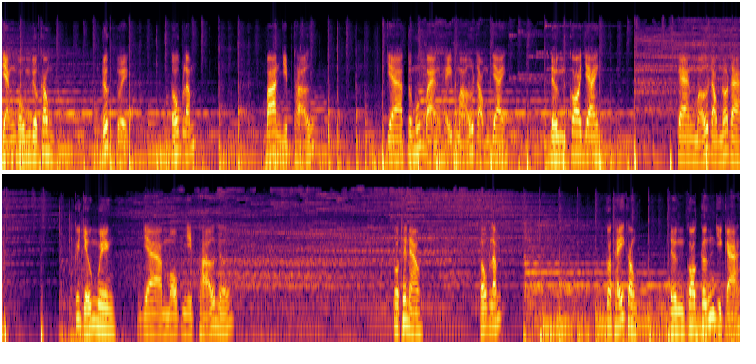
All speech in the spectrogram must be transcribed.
dặn bụng được không? Rất tuyệt, tốt lắm. Ba nhịp thở. Và tôi muốn bạn hãy mở rộng vai, đừng co vai. Càng mở rộng nó ra. Cứ giữ nguyên và một nhịp thở nữa. Cô thế nào? Tốt lắm. Có thấy không? Đừng co cứng gì cả.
